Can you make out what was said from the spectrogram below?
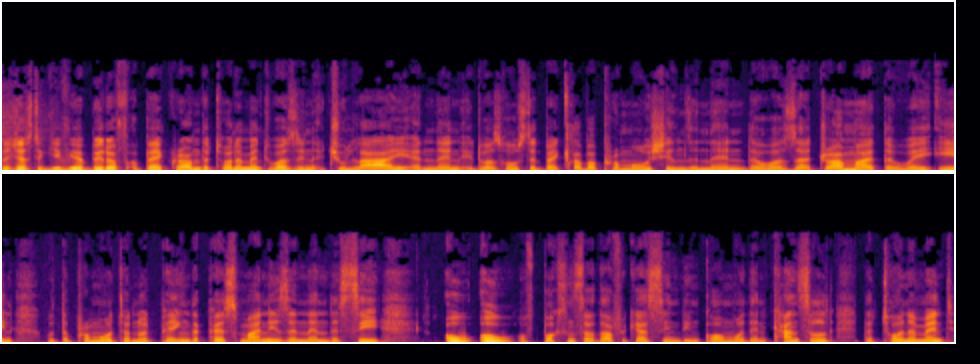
So, just to give you a bit of a background, the tournament was in July and then it was hosted by Xaba Promotions. And then there was a drama at the way in with the promoter not paying the purse monies. And then the C COO of Boxing South Africa, Cindy Nkomo, then cancelled the tournament.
